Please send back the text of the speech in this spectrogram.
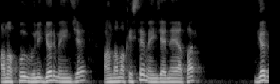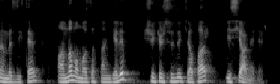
Ama kul bunu görmeyince, anlamak istemeyince ne yapar? Görmemezlikten, anlamamazlıktan gelip şükürsüzlük yapar, isyan eder.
